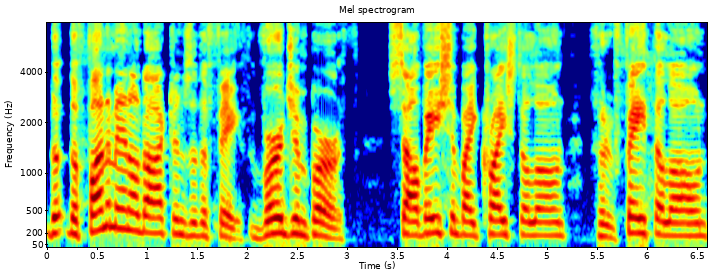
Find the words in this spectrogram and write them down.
The the fundamental doctrines of the faith: virgin birth, salvation by Christ alone, through faith alone,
